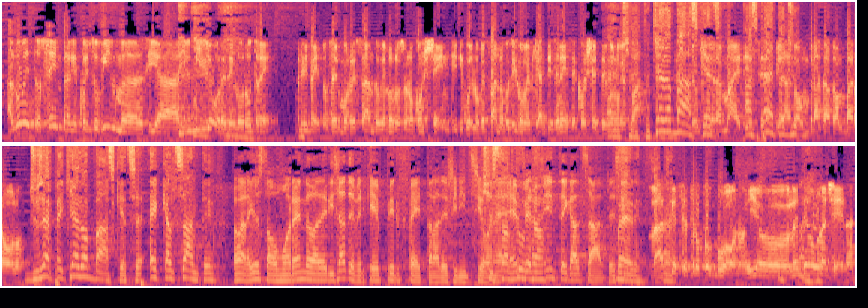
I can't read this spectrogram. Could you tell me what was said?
al momento sembra che questo film sia il migliore dei loro tre. Ripeto, fermo restando che loro sono coscienti di quello che fanno, così come il Chianti Senese è cosciente di quello Eh, che certo. fa. Chiedo a Non Vasquez. chiederà mai di essere Aspetta, a un brasato al barolo. Giuseppe, chiedo a Vasquez, è calzante? Guarda, io stavo morendo dalle risate perché è perfetta la definizione. È tutta? veramente calzante. Sì, Bene. Vasquez è troppo buono, io le devo una cena.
